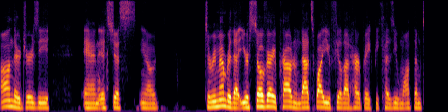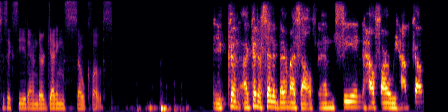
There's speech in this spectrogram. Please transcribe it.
on their jersey. And it's just you know to remember that you're so very proud and that's why you feel that heartbreak because you want them to succeed and they're getting so close you couldn't i couldn't have said it better myself and seeing how far we have come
